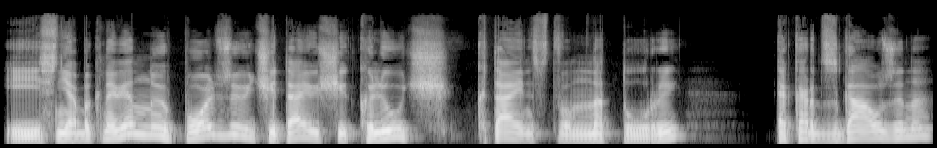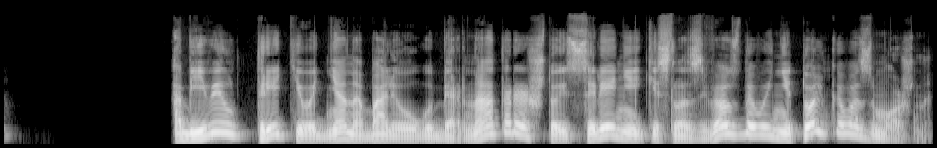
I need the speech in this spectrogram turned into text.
и с необыкновенную пользою читающий ключ к таинствам натуры Эккартсгаузена, объявил третьего дня на бале у губернатора, что исцеление кислозвездовой не только возможно,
